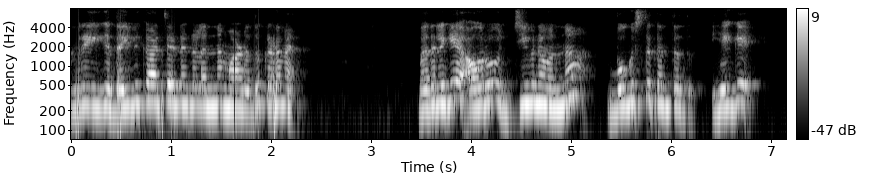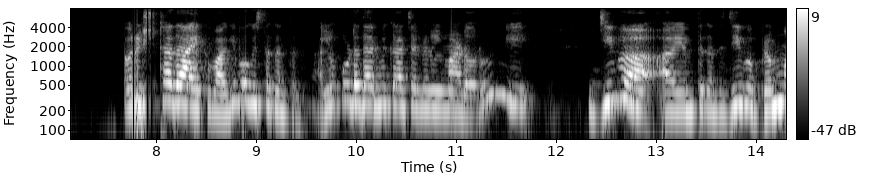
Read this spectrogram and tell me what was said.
ಅಂದ್ರೆ ಈಗ ದೈವಿಕ ಆಚರಣೆಗಳನ್ನ ಮಾಡೋದು ಕಡಿಮೆ. ಬದಲಿಗೆ ಅವರು ಜೀವನವನ್ನ ಭೋಗಿಸ್ತಕ್ಕಂಥದ್ದು. ಹೇಗೆ ಅವರು ಇಷ್ಟದಾಯಕವಾಗಿ ಭೋಗಿಸ್ತಕ್ಕಂಥದ್ದು. ಅಲ್ಲೂ ಕೂಡ ಧಾರ್ಮಿಕ ಆಚರಣೆಗಳನ್ನ ಮಾಡೋರು ಈ ಜೀವ ಎಂಬತಕ್ಕಂಥ ಜೀವ ಬ್ರಹ್ಮ,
